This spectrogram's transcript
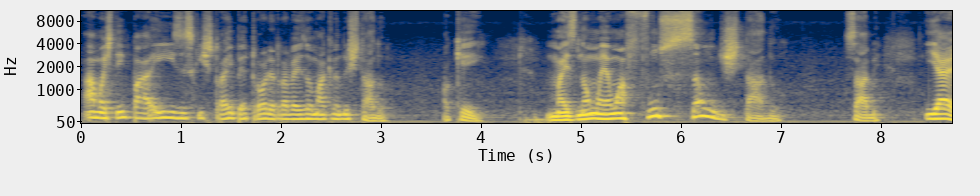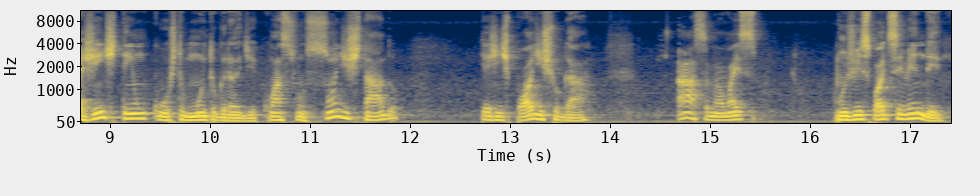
Ah, mas tem países que extraem petróleo através da máquina do Estado. Ok. Mas não é uma função de Estado, sabe? E a gente tem um custo muito grande com as funções de Estado que a gente pode enxugar. Ah, Samuel, mas um juiz pode se vender.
